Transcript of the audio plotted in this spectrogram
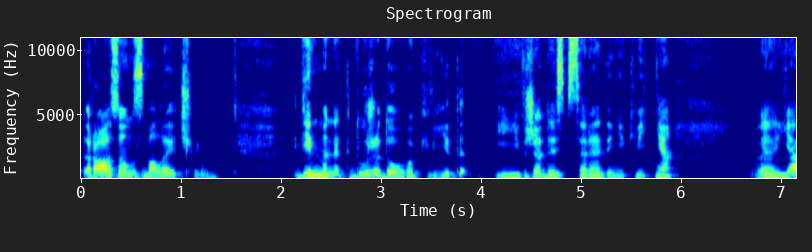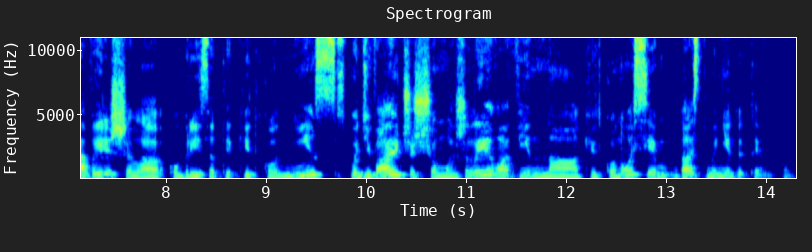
разом з малечею. Він мене дуже довго квіт, і вже десь всередині квітня е, я вирішила обрізати квітконіс, сподіваючись, що, можливо, він на квітконосі дасть мені дитинку.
